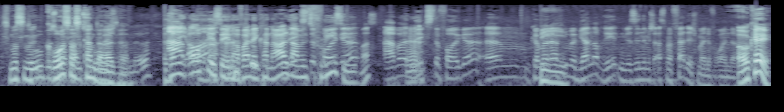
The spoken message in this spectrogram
Das muss ein Du großer Skandal sein. ne? Das habe ich auch gesehen auf einem Kanal namens Freezy. Folge, Was? Aber Ja. nächste Folge ähm, können wir darüber gerne noch reden. Wir sind nämlich erstmal fertig, meine Freunde. Okay,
